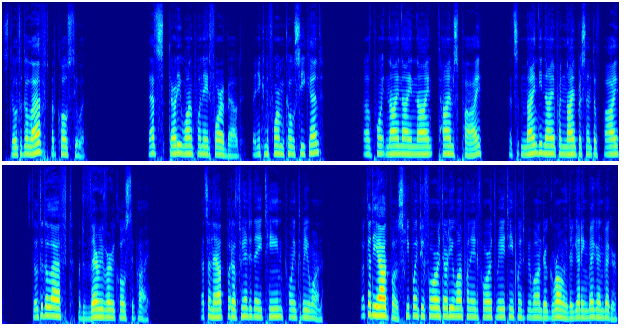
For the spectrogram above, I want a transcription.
Still to the left, but close to it. That's 31.84 about. Then you can form cosecant of 0.999 times pi. That's 99.9% of pi. Still to the left, but very, very close to pi. That's an output of 318.31. Look at the outputs 3.24, 31.84, 318.31. They're growing, they're getting bigger and bigger.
